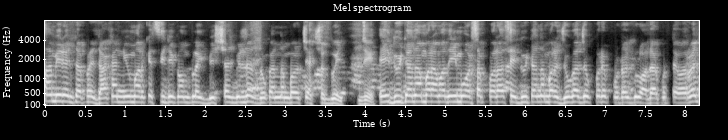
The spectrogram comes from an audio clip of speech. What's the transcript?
Samir enterprise Dhaka new market city complex Biswas builders দোকান নাম্বার হচ্ছে একশো দুই। এই দুইটা নাম্বার আমাদের ইমো হোয়াটসঅ্যাপ করা আছে। এই দুইটা নাম্বারে যোগাযোগ করে প্রোডাক্টগুলো অর্ডার করতে পারবেন।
